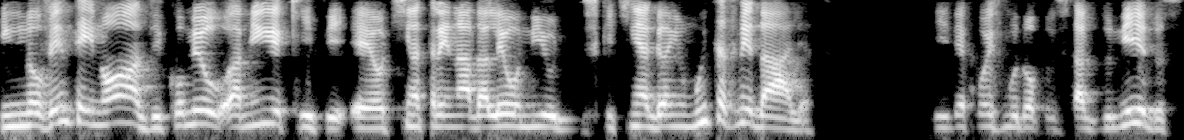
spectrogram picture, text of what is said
Em 99, como eu, a minha equipe, eu tinha treinado a Leonildes, que tinha ganho muitas medalhas, e depois mudou para os Estados Unidos,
